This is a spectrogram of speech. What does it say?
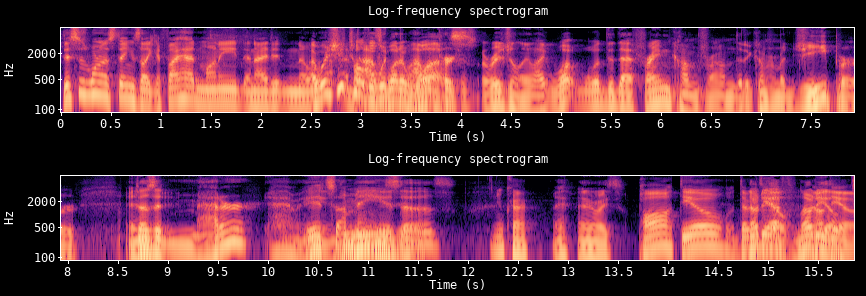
This is one of those things. Like if I had money and I didn't know, I wish you told I us would- what it I was purchase- originally. Like, what what did that frame come from? Did it come from a Jeep or? And Does it matter? I mean, it's to me, amazing. It does. Okay. Eh, anyways, Paul, deal? WTF? deal. No deal.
